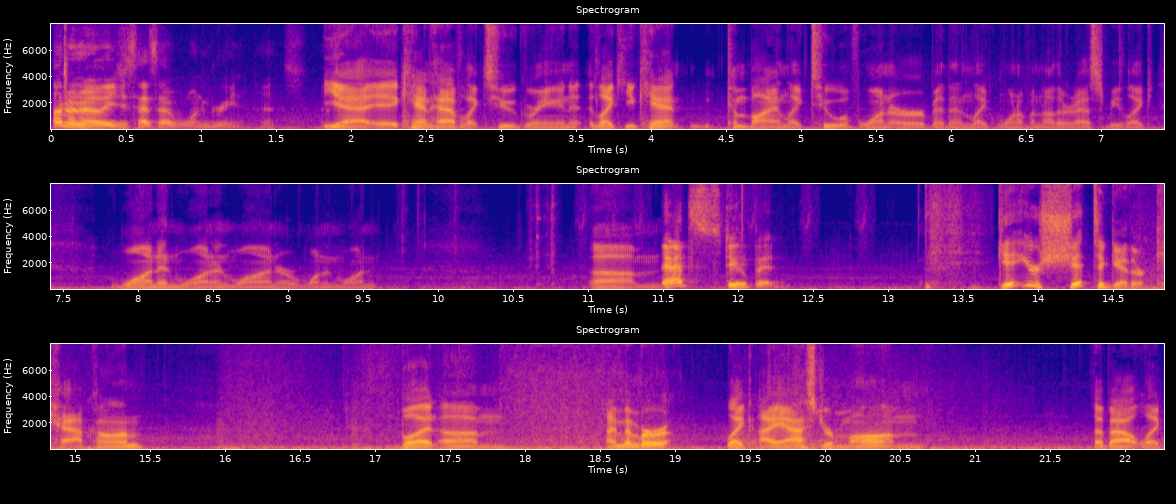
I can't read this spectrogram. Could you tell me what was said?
Oh no no, it just has to have one green. That's Yeah, it can't have like two green. Like you can't combine like two of one herb and then like one of another. It has to be like one and one and one or one and one. Um, that's stupid. get your shit together, Capcom. But um, I remember like I asked your mom about like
